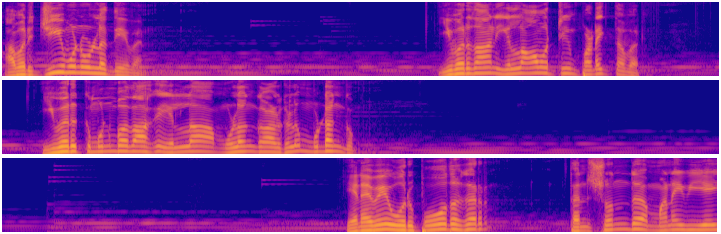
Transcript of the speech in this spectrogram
அவர் ஜீவனுள்ள தேவன். இவர்தான் எல்லாவற்றையும் படைத்தவர். இவருக்கு முன்பதாக எல்லா முழங்கால்களும் முடங்கும். எனவே ஒரு போதகர் தன் சொந்த மனைவியை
